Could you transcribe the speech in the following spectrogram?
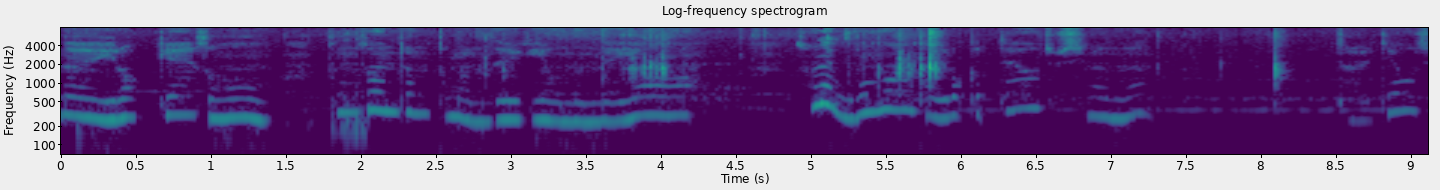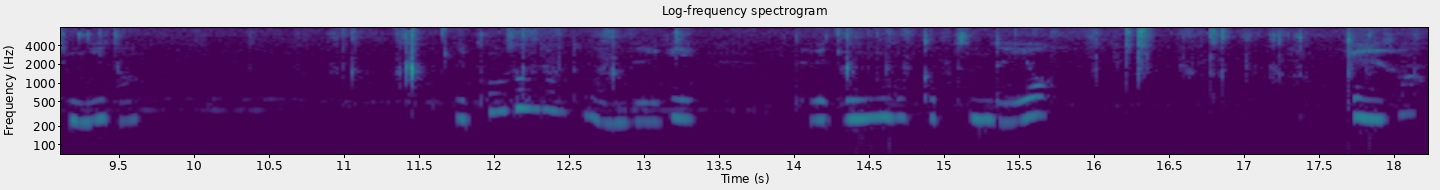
네, 이렇게 해서 풍선 점토 만들기였는데요. 손에 묻은 거는 다 이렇게 떼어주시면은 잘 떼어집니다. 네, 풍선 점토 만들기 되게 좋은 것 같은데요. 이렇게 해서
